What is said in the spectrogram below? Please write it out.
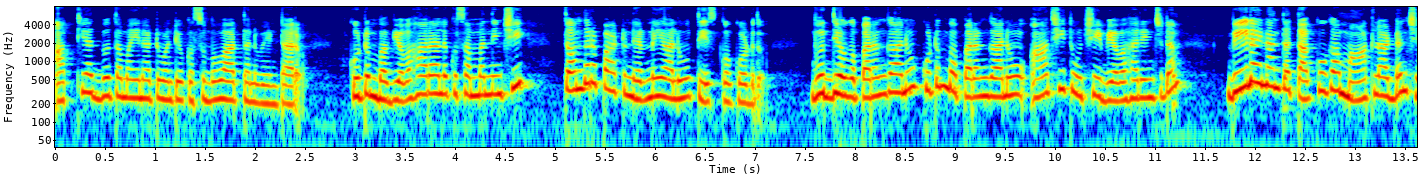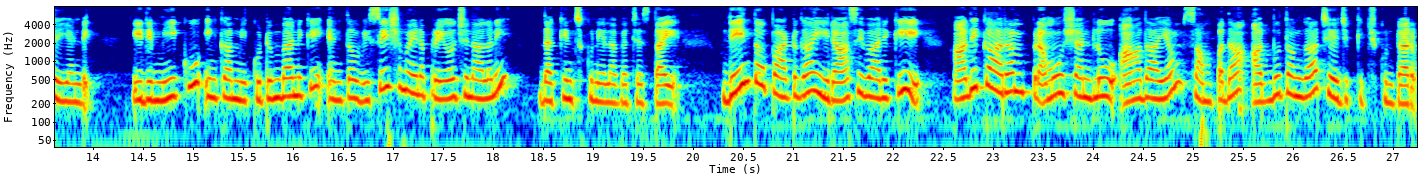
అత్యద్భుతమైనటువంటి ఒక శుభవార్తను వింటారు. కుటుంబ వ్యవహారాలకు సంబంధించి తొందరపాటు నిర్ణయాలు తీసుకోకూడదు. ఉద్యోగ పరంగాను కుటుంబ పరంగాను ఆచితూచి వ్యవహరించడం వీలైనంత తక్కువగా మాట్లాడడం చేయండి. ఇది మీకు ఇంకా మీ కుటుంబానికి ఎంతో విశేషమైన ప్రయోజనాలని దక్కించుకునేలాగా చేస్తాయి. దీంతో పాటుగా ఈ రాశి వారికి అధికారం ప్రమోషన్లు ఆదాయం సంపద అద్భుతంగా చేజిక్కించుకుంటారు.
